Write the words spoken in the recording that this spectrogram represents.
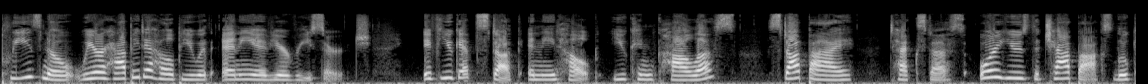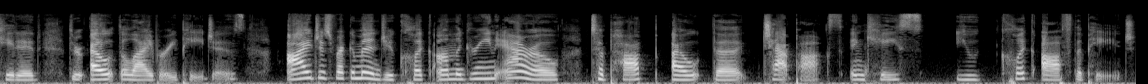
Please note, we are happy to help you with any of your research. If you get stuck and need help, you can call us, stop by, text us, or use the chat box located throughout the library pages. I just recommend you click on the green arrow to pop out the chat box in case you click off the page.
